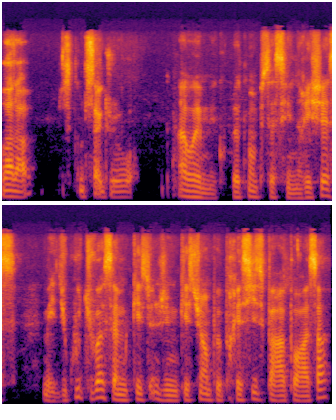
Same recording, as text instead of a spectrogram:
voilà, c'est comme ça que je vois. Ah ouais, mais complètement. Puis ça, c'est une richesse. Mais du coup, tu vois, ça me questionne. J'ai une question un peu précise par rapport à ça.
